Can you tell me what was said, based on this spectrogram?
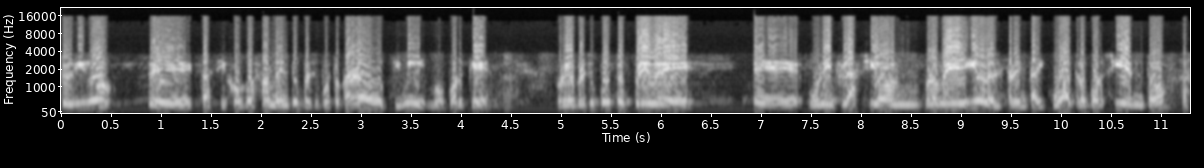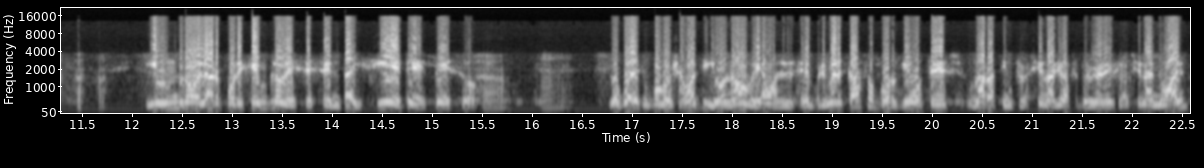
yo digo, eh, casi jocosamente, un presupuesto cargado de optimismo. ¿Por qué? Porque el presupuesto prevé eh, una inflación promedio del 34% y un dólar, por ejemplo, de 67 pesos lo cual es un poco llamativo, ¿no? Digamos, en primer caso porque vos tenés una rata inflacionaria, tener una inflación anual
